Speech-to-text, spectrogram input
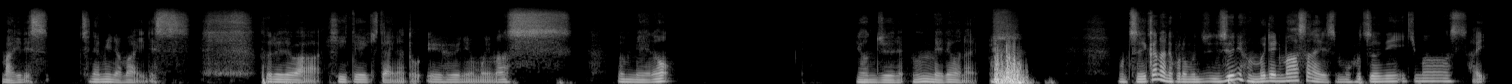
まあいいです。ちなみにはまあいいです。それでは弾いていきたいなというふうに思います。運命の40年、運命ではない。もう追加なんでこれも12分無理やり回さないです。もう普通に行きます。はい。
